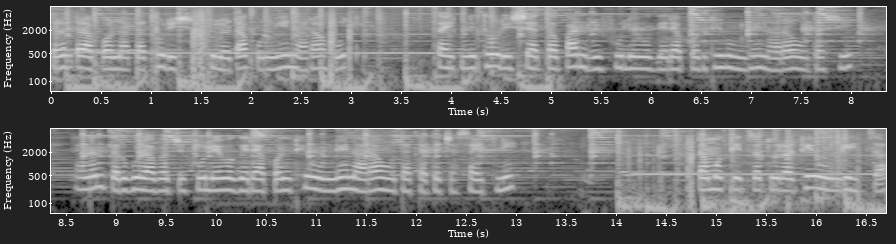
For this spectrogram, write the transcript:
त्यानंतर आपण आता थोडीशी फुलं टाकून घेणार आहोत. साईडने थोडीशी आता पांढरी फुले वगैरे आपण ठेवून घेणार आहोत अशी. त्यानंतर गुलाबाची फुले वगैरे आपण ठेवून घेणार आहोत आता त्याच्या साईडने. आता मकीचा तुरा ठेवून घ्यायचा.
